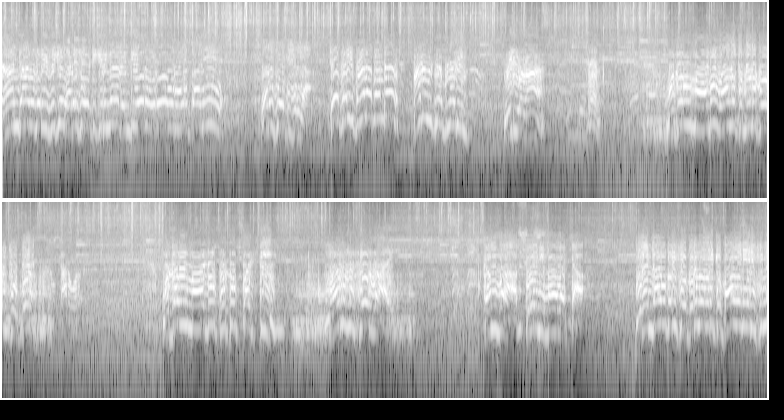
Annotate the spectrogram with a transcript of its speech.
நான்காவது பரிசுக்கு வரிசை ஓட்டிக்கிறீங்க ரெண்டு பேரும் ஒரு ஒரு ஓட்டாளி வரிசை ஓட்டிக்கிறீங்க ஏய் பை பாடா பாண்டா பாடு விஷயம் பின்னாடி வீடியோவா சரி முதல் மாடு வாழைக்கு மேல போயிருக்கு முதல் மாடு புதுப்பட்டி மருது சேர்வாய். கம்பா தேனி மாவட்டம் இரண்டாவது பரிசு பெறுபவருக்கு பாகனேரி சின்ன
